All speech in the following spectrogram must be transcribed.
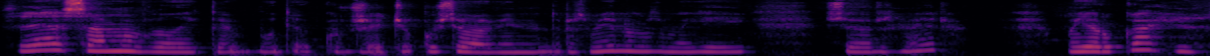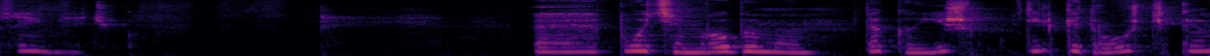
Це саме велике буде кружечок. Ось він розміром з моєї все розмір. Моя рука і цей м'ячик. Е, потім робимо такий ж, тільки трошечки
